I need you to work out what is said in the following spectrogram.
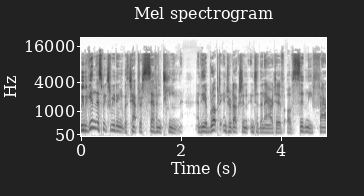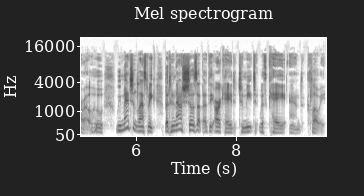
We begin this week's reading with chapter 17 and the abrupt introduction into the narrative of Sydney Farrow, who we mentioned last week, but who now shows up at the arcade to meet with Kay and Chloe.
